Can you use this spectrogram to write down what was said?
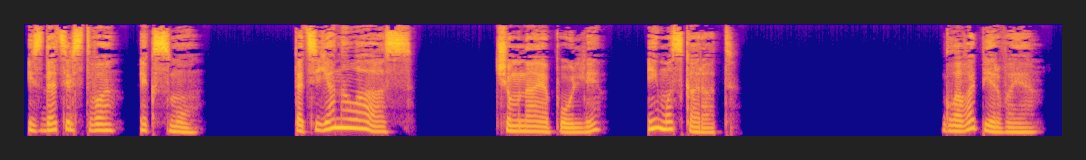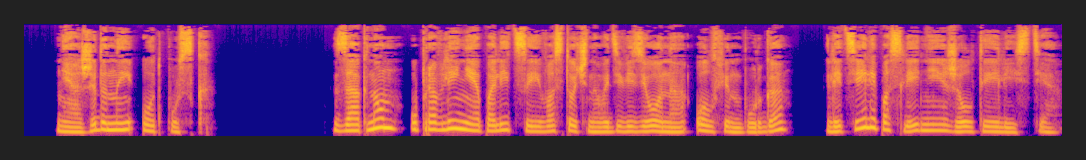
Издательство «Эксмо». Татьяна Лаас. «Чумная Полли» и «Маскарад». Глава первая. Неожиданный отпуск. За окном управления полиции Восточного дивизиона Олфенбурга летели последние желтые листья.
